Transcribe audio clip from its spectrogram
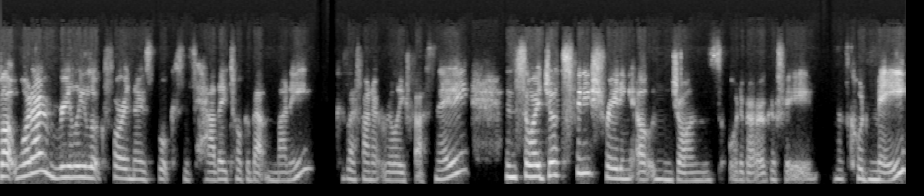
But what i really look for in those books is how they talk about money because i find it really fascinating. And so i just finished reading elton john's autobiography. It's called me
